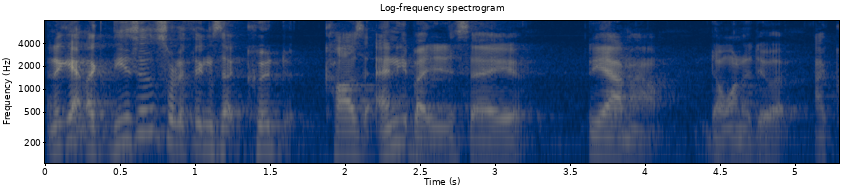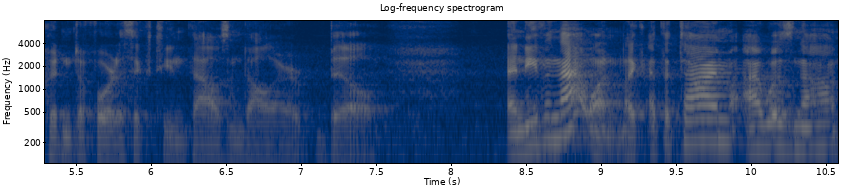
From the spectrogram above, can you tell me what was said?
And again, like these are the sort of things that could cause anybody to say, "Yeah, I'm out. Don't want to do it. I couldn't afford a $16,000 bill." And even that one, like at the time, I was not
